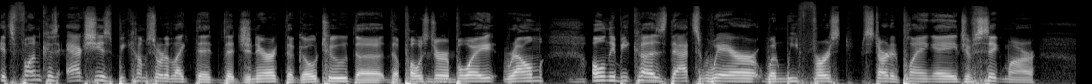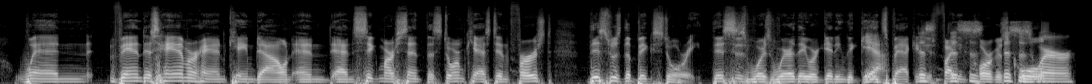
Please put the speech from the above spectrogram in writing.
it's fun because Aqshy has become sort of like the the generic, the go to, the the poster Mhm. boy realm, only because that's where when we first started playing Age of Sigmar. When Vandus Hammerhand came down and, and Sigmar sent the Stormcast in first, this was the big story. This is was where they were getting the gates yeah. back and this, just fighting this is, Korghos This Cole. is where,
